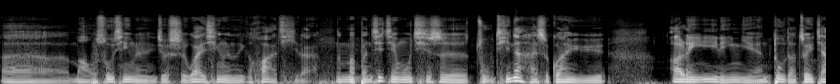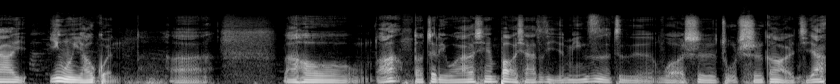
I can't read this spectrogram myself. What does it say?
呃卯宿星人，就是外星人的一个话题了。那么本期节目其实主题呢，还是关于二零一零年度的最佳英文摇滚啊。然后啊，到这里我要先报一下自己的名字，这我是主持高尔基啊。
